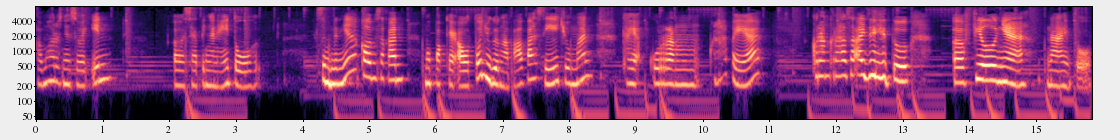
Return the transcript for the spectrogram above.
kamu harus nyesuaiin uh, settingannya itu. Sebenarnya kalau misalkan mau pakai auto juga nggak apa-apa sih cuman kayak kurang apa ya kurang kerasa aja gitu uh, feelnya nah itu.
